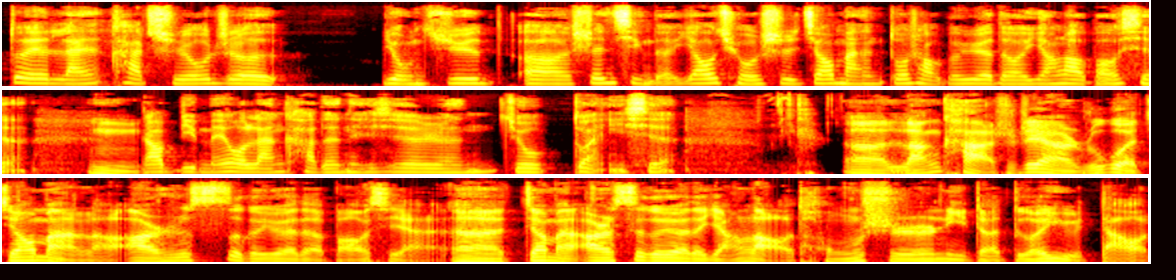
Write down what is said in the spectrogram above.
对蓝卡持有者永居呃申请的要求是交满多少个月的养老保险，嗯，然后比没有蓝卡的那些人就短一些。呃，蓝卡是这样，如果交满了二十四个月的保险，呃，交满二十四个月的养老，同时你的德语到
